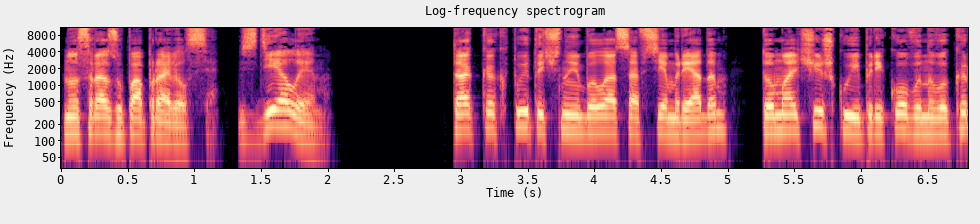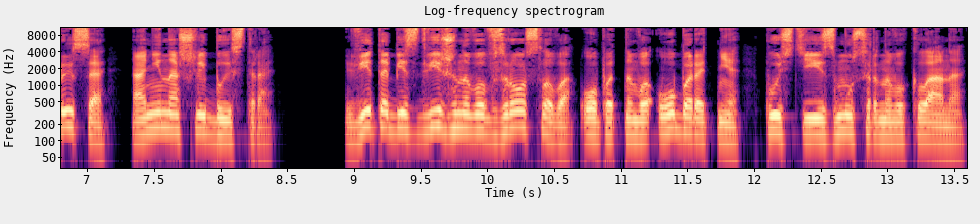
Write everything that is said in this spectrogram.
но сразу поправился. Сделаем. Так как пыточная была совсем рядом, то мальчишку и прикованного крыса они нашли быстро. Вид обездвиженного взрослого, опытного оборотня, пусть и из мусорного клана,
